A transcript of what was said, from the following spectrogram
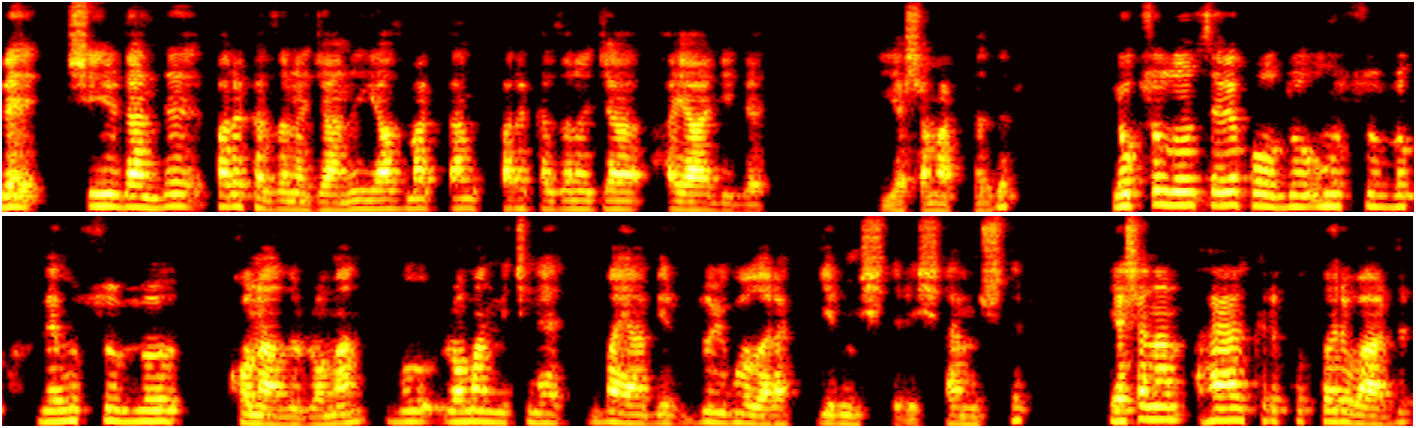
ve şiirden de para kazanacağını, yazmaktan para kazanacağı hayaliyle yaşamaktadır. Yoksulluğun sebep olduğu umutsuzluk ve mutsuzluğu konu alır roman. Bu romanın içine baya bir duygu olarak girmiştir, işlenmiştir. Yaşanan hayal kırıklıkları vardır.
